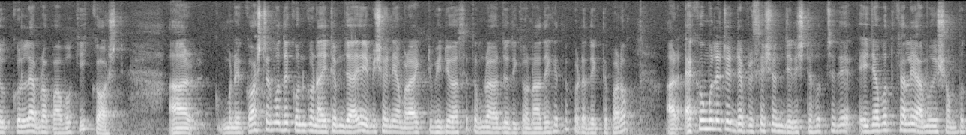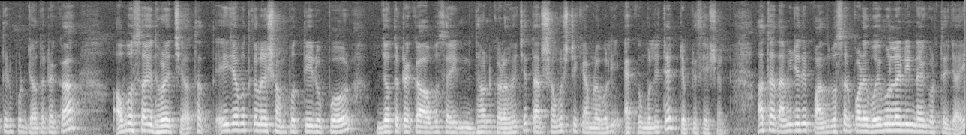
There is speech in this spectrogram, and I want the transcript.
যোগ করলে আমরা পাবো কি কস্ট আর মানে কষ্টের মধ্যে কোন কোন আইটেম যায়, এই বিষয় নিয়ে আমার আরেকটি ভিডিও আছে, তোমরা যদি কেউ না দেখে থাকো, ওটা দেখতে পারো। আর অ্যাকুমুলেটেড ডেপ্রিসিয়েশন জিনিসটা হচ্ছে যে, এই যাবৎকালে আমি ওই সম্পত্তির উপর যত টাকা অবশ্যই ধরেছি, অর্থাৎ এই যাবৎকালে ওই সম্পত্তির উপর যত টাকা অবশ্যই নির্ধারণ করা হয়েছে, তার সমষ্টিকে আমরা বলি অ্যাকুমুলেটেড ডেপ্রিসিয়েশন অর্থাৎ আমি যদি পাঁচ বছর পরে বইমূল্য নির্ণয় করতে যাই,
